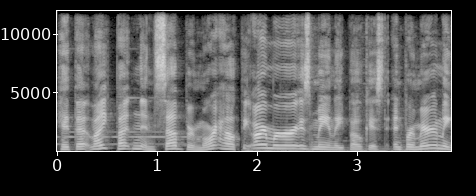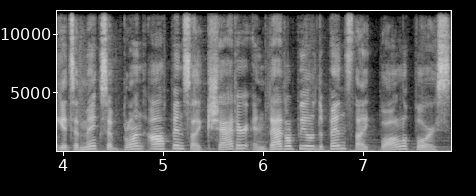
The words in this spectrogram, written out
Hit that like button and sub for more out. The Armorer is mainly focused and primarily gets a mix of blunt offense like Shatter and battlefield defense like Wall of Force.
